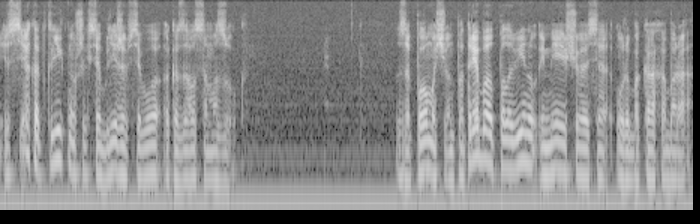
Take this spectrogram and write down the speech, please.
Из всех откликнувшихся ближе всего оказался Мазок. За помощь он потребовал половину имеющегося у рыбака хабара.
